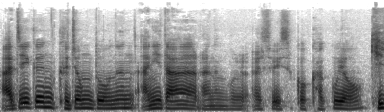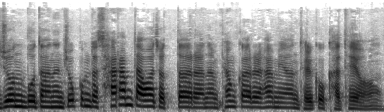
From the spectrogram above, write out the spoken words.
아직은 그 정도는 아니다라는 걸 알 수 있을 것 같고요. 기존보다는 조금 더 사람다워졌다라는 평가를 하면 될 것 같아요.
